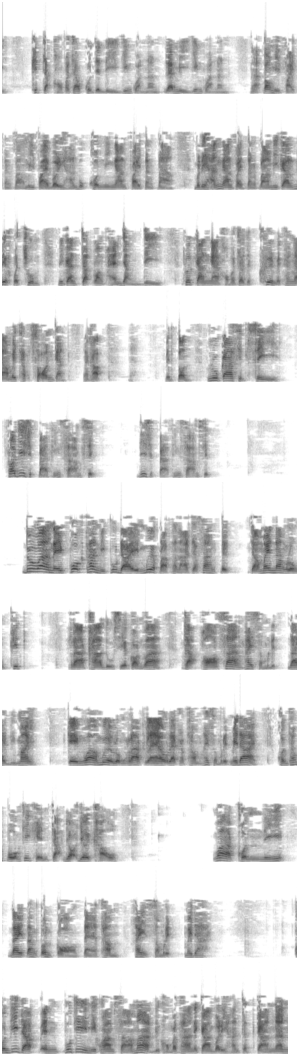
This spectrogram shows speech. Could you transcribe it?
คิดจักของพระเจ้าควรจะดียิ่งกว่านั้น และมียิ่งกว่านั้นนะต้องมีฝ่ายต่างๆ มีฝ่ายบริหารบุคคล มีงานฝ่ายต่างๆ บริหารงานฝ่ายต่างๆ มีการเรียกประชุม มีการจัดวางแผนอย่างดี เพื่อการงานของพระเจ้าจะเคลื่อนไปข้างหน้าไม่ทับซ้อนกันนะครับ เป็นต้น ลูกาสิบสี่ข้อยี่สิบแปดถึงสามสิบ ยี่สิบแปดถึงสามสิบดูว่าในพวกท่านมีผู้ใดเมื่อปรารถนาจะสร้างตึก จะไม่นั่งลงคิด ราคาดูเสียก่อนว่า จะพอสร้างให้สำเร็จได้หรือไม่ เกรงว่าเมื่อลงรากแล้วและกระทำให้สำเร็จไม่ได้ คนทั้งปวงที่เข็นจะเยาะเย้ยเขา ว่าคนนี้ได้ตั้งต้นก่อแต่ทำให้สำเร็จไม่ได้ คนที่จะเป็นผู้ที่มีความสามารถหรือของประธานในการบริหารจัดการนั้น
